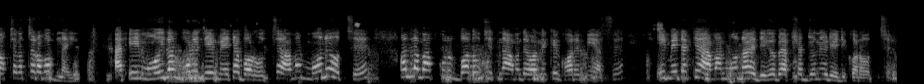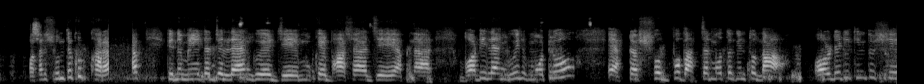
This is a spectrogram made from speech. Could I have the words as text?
বাচ্চা কাচ্চার অভাব নাই। আর এই মহিলার ঘরে যে মেয়েটা বড় হচ্ছে, আমার মনে হচ্ছে, আল্লাহ মাফ করুক, বলা উচিত না, আমাদের অনেকের ঘরে মেয়ে আছে। এই মেয়েটাকে আমার মনে হয় দেহ ব্যবসার জন্য রেডি করা হচ্ছে। কথাটা শুনতে খুব খারাপ, কিন্তু মেয়েটার যে ল্যাঙ্গুয়েজ যে মুখের ভাষা, যে আপনার বডি ল্যাঙ্গুয়েজ মোটেও একটা সভ্য বাচ্চার মতো কিন্তু না। অলরেডি কিন্তু সে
